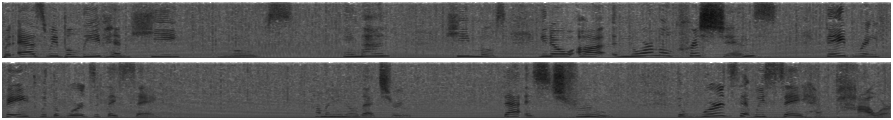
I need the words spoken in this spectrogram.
But as we believe Him, He moves. Amen? He moves. You know, uh, normal Christians, they bring faith with the words that they say. How many know that true? That is true. The words that we say have power.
